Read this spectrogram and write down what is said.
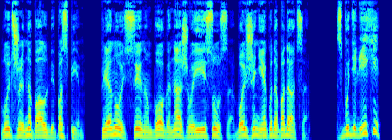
Лучше на палубе поспим. Клянусь сыном Бога нашего Иисуса. Больше некуда податься». «С Будилихи?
